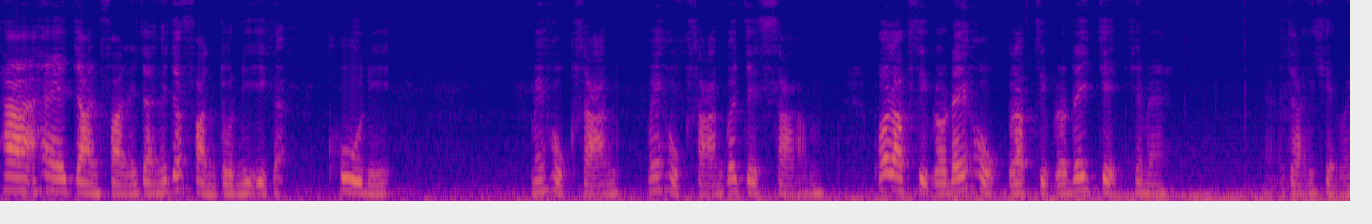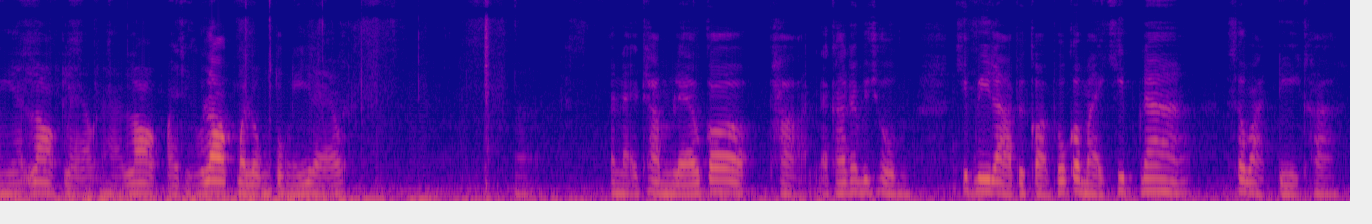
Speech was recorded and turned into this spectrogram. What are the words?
ถ้าให้อาจารย์ฟันอาจารย์ก็จะฟันตัวนี้อีกอะคู่นี้ ไม่หกสามไม่หกสามก็เจ็ดสามเพราะหลักสิบเราได้หกหลักสิบเราได้เจ็ดใช่ไหมอาจารย์เขียนว่างี้ลอกแล้วนะลอกหมายถึงลอกมาลงตรงนี้แล้ว อันไหนทำแล้วก็ผ่านนะคะท่านผู้ชม คลิปนี้ลาไปก่อนพบกันใหม่คลิปหน้า สวัสดีค่ะ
